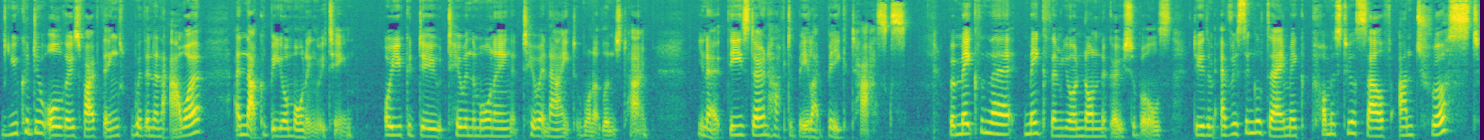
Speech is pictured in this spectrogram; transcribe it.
you could do all those five things within an hour, and that could be your morning routine. Or you could do two in the morning, two at night, one at lunchtime. You know, these don't have to be like big tasks but make them their, make them your non-negotiables. Do them every single day. Make a promise to yourself and trust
